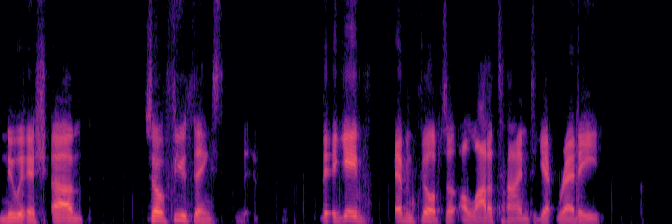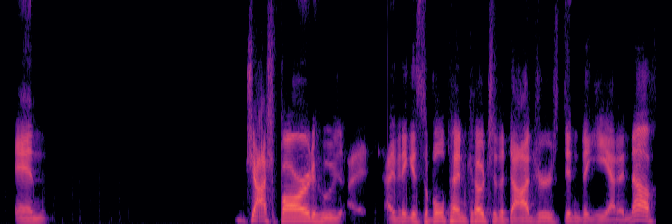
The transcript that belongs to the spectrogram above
newish. Um, so a few things. They gave Evan Phillips a, a lot of time to get ready, and Josh Bard, who I, I think is the bullpen coach of the Dodgers, didn't think he had enough,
